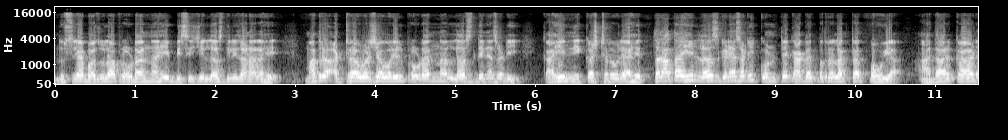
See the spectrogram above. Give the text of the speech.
दुसऱ्या बाजूला प्रौढांनाही बीसीची लस दिली जाणार आहे. मात्र अठरा वर्षावरील प्रौढांना लस देण्यासाठी काही निकष ठरवले आहेत. तर आता ही लस घेण्यासाठी कोणते कागदपत्र लागतात पाहूया. आधार कार्ड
